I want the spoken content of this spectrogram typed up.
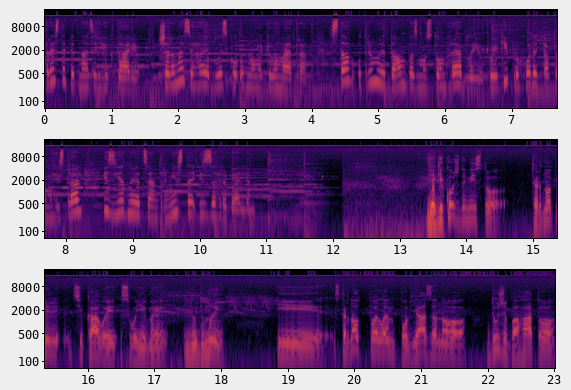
315 гектарів, ширина сягає близько одного кілометра. Став утримує дамба з мостом греблею, по якій проходить автомагістраль і з'єднує центр міста із Загребеллям. Як і кожне місто, Тернопіль цікавий своїми людьми. І з Тернополем пов'язано дуже багато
